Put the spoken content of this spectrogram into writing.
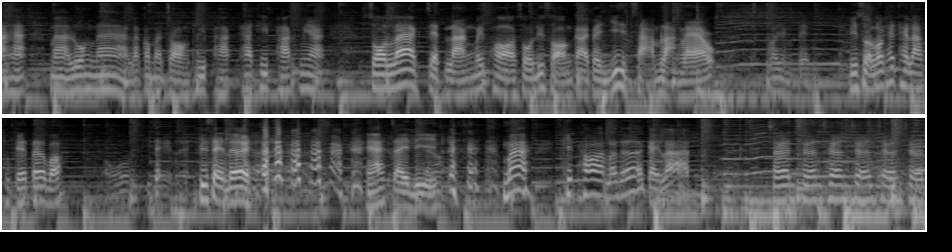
นะฮะมาล่วงหน้าแล้วก็มาจองที่พักถ้าที่พักเนี่ยโซนแรก 7 หลังไม่พอโซนที่ 2 กลายเป็น 23 หลังแล้ว ก็ยังเต็ม มีส่วนลดให้ไทยลาทูเกเตอร์ปะโอ้พิเศษเลยพิเศษเลยฮะใจดี มาคิดทอดแล้วเด้อไก่ลาด เชิญเชิญเชิญเชิญเชิญเชิญ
